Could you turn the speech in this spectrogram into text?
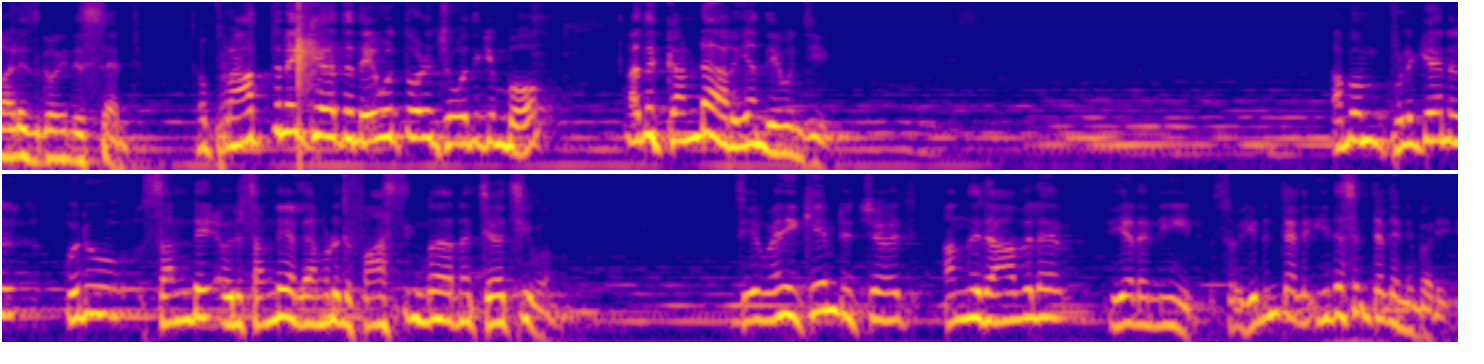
God is going to send പ്രാർത്ഥനയ്ക്കകത്ത് ദൈവത്തോട് ചോദിക്കുമ്പോൾ അത് കണ്ട അറിയാൻ ദൈവം ചെയ്യും. അപ്പം പുള്ളിക്കാൻ ഒരു സൺഡേ ഒരു സൺഡേ അല്ല നമ്മുടെ ഒരു ഫാസ്റ്റിംഗ് പറഞ്ഞ ചേർച്ചിൽ വന്നു. See when he came to church അന്ന് രാവിലെ he had a need. So he didn't tell, he.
